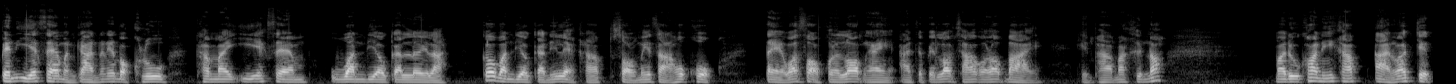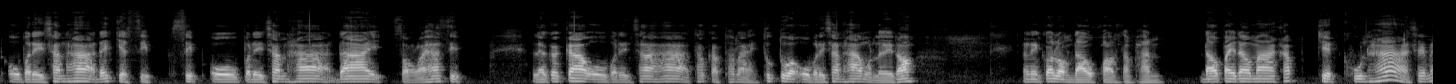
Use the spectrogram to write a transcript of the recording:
เป็น EXAM เหมือนกันนักเรียนบอกครูทำไม EXAM วันเดียวกันเลยล่ะ ก็วันเดียวกันนี่แหละครับ 2 เมษายน66 แต่ว่าสอบคนละรอบไง อาจจะเป็นรอบเช้ากับรอบบ่าย เห็นภาพมากขึ้นเนาะ มาดูข้อนี้ครับ อ่านว่า 7 Operation 5 ได้ 70 10 Operation 5 ได้ 250 แล้วก็ 9 Operation 5 เท่ากับเท่าไหร่ ทุกตัว Operation 5 หมดเลยเนาะนักเรียนก็ลองเดาความสัมพันธ์ เดาไปเดามาครับ7คูณ5ใช่ไหม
